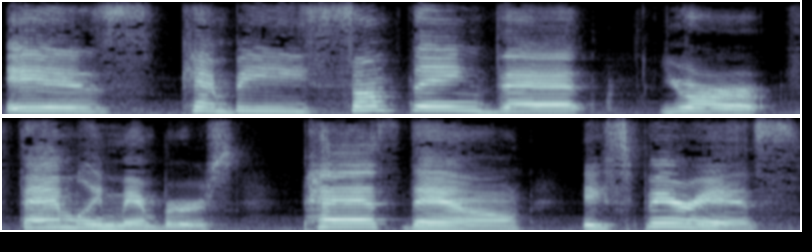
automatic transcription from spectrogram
is can be something that your family members pass down experience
